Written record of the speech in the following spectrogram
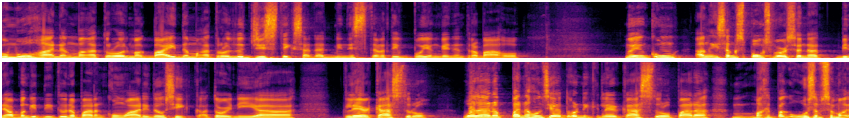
kumuha ng mga troll, magbayad ng mga troll, logistics at administrative po yung ganyan trabaho. Ngayon kung ang isang spokesperson na binabanggit dito na parang kungwari daw si attorney ah, Claire Castro, wala nang panahon si attorney Claire Castro para makipag-usap sa mga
